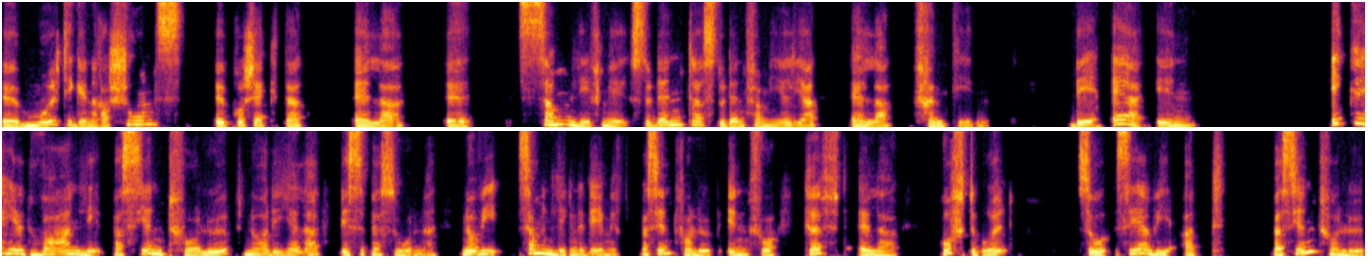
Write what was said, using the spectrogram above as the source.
eh, multigenerasjonsprosjekter eller eh, samliv med studenter, studentfamilier eller fremtiden. Det er en ikke helt vanlig pasientforløp når det gjelder disse personene. Når vi sammenligner det med pasientforløp innenfor kreft eller hoftebrudd, så ser vi at pasientforløp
